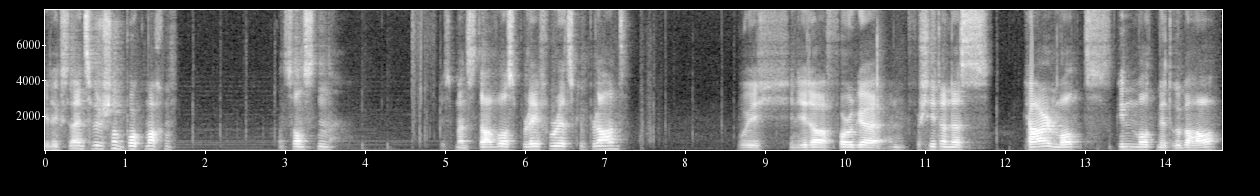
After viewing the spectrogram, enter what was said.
Helix 1 würde schon Bock machen. Ansonsten ist mein Star Wars Playthrough jetzt geplant. Wo ich in jeder Folge ein verschiedenes Karl-Mod, Skin-Mod mir drüber hau.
